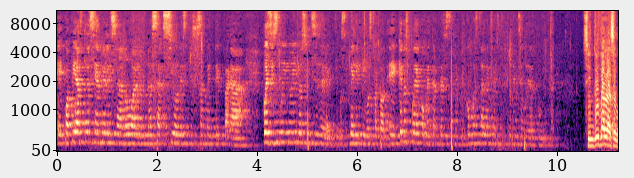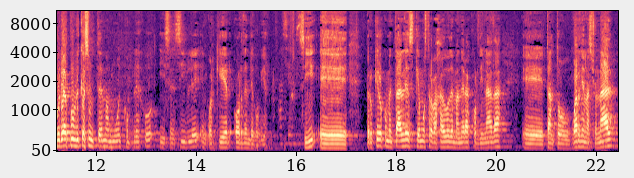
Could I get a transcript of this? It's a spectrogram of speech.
en Coapiastla se han realizado algunas acciones precisamente para pues disminuir los índices delictivos. delictivos perdón. Eh, ¿Qué nos puede comentar precisamente? ¿Cómo está la infraestructura en seguridad pública? Sin duda la seguridad pública es un tema muy complejo y sensible en cualquier orden de gobierno. Así es. Sí, eh, pero quiero comentarles que hemos trabajado de manera coordinada, eh, tanto Guardia Nacional,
